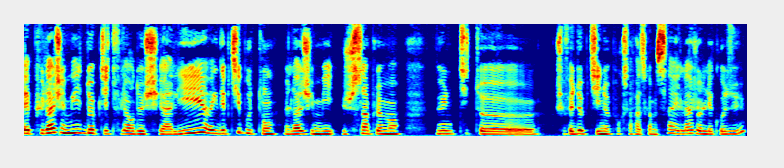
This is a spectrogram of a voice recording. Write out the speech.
Et puis là, j'ai mis deux petites fleurs de chez Ali avec des petits boutons. Et là, j'ai mis simplement une petite... Euh, j'ai fait deux petits nœuds pour que ça fasse comme ça. Et là, je l'ai cousu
